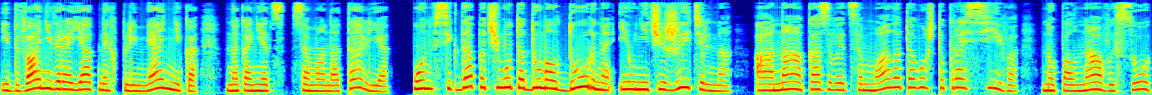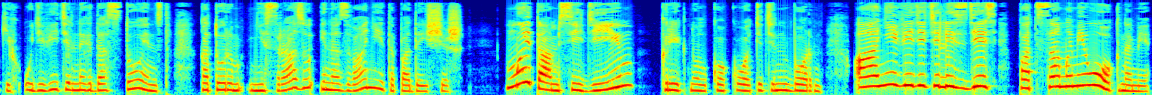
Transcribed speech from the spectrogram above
и два невероятных племянника, наконец, сама Наталья. Он всегда почему-то думал дурно и уничижительно, а она, оказывается, мало того, что красива, но полна высоких, удивительных достоинств, которым не сразу и название-то подыщешь. «Мы там сидим!» — крикнул Коко Тетенборн. «А они, видите ли, здесь, под самыми окнами.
